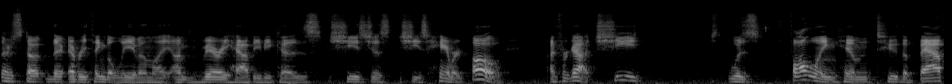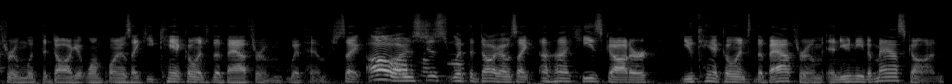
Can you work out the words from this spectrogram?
their stuff, their everything to leave. I'm like, I'm very happy because she's just she's hammered. Oh, I forgot. She was following him to the bathroom with the dog at one point. I was like, you can't go into the bathroom with him. She's like, oh, I was just with the dog. I was like, uh huh. He's got her. You can't go into the bathroom, and you need a mask on.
